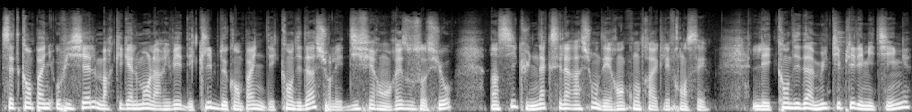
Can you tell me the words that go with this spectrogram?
Cette campagne officielle marque également l'arrivée des clips de campagne des candidats sur les différents réseaux sociaux, ainsi qu'une accélération des rencontres avec les Français. Les candidats multiplient les meetings.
